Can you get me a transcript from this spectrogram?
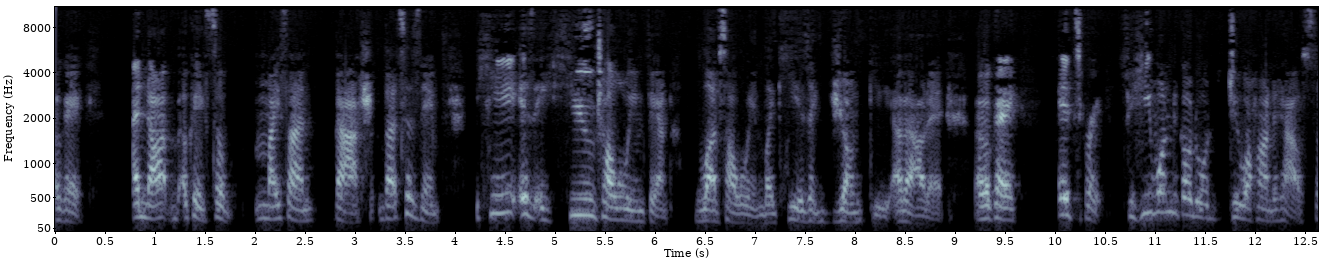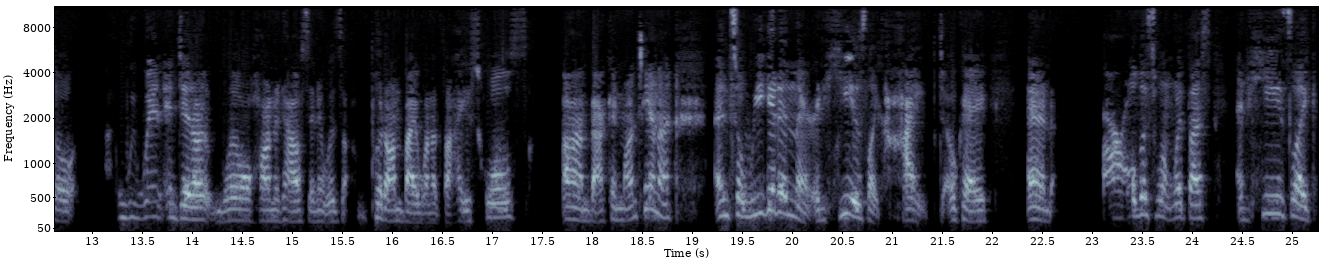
Okay. And not okay, so my son, Bash, that's his name. He is a huge Halloween fan. Loves Halloween. Like he is a junkie about it. Okay. It's great. So he wanted to go to a, do a haunted house. So we went and did a little haunted house and it was put on by one of the high schools um back in Montana. And so we get in there and he is like hyped, okay? And our oldest went with us and he's like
